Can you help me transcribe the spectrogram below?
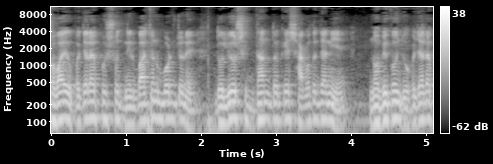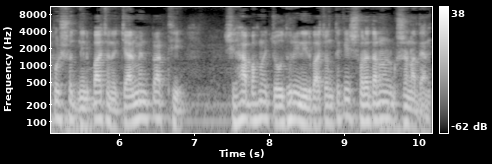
সবাই উপজেলা পরিষদ নির্বাচন বর্জনে দলীয় সিদ্ধান্তকে স্বাগত জানিয়ে নবীগঞ্জ উপজেলা পরিষদ নির্বাচনে চেয়ারম্যান প্রার্থী শিহাব আহমেদ চৌধুরী নির্বাচন থেকে সরে দাঁড়ানোর ঘোষণা দেন।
